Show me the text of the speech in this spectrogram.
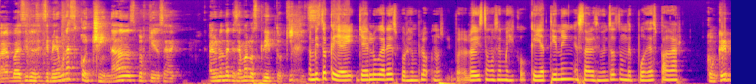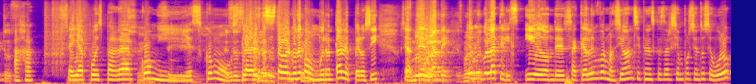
va, va a decir, así, se miran unas cochinadas porque, o sea, hay una onda que se llama los CryptoKitties. ¿Han visto que ya hay, ya hay lugares, por ejemplo, no sé, bueno, lo he visto más en México, que ya tienen establecimientos donde puedes pagar? Con criptos. Ajá. O sea, ya puedes pagar Sí. con y Sí. es como... Es la verdad es que chévere, se está volviendo como muy rentable, pero sí. O sea, Es muy volátil, donde- es muy volátil. Y de donde saques la información, sí tienes que estar 100% seguro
